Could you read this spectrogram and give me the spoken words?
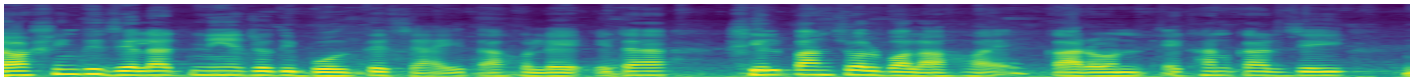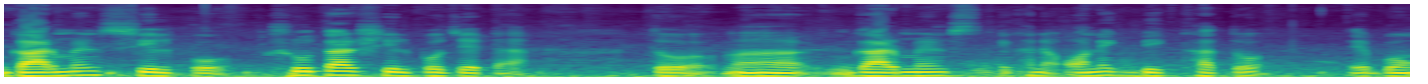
নরসিংদী জেলা নিয়ে যদি বলতে চাই, তাহলে এটা শিল্পাঞ্চল বলা হয়, কারণ এখানকার যেই গার্মেন্টস শিল্প, সুতার শিল্প যেটা, তো গার্মেন্টস এখানে অনেক বিখ্যাত এবং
